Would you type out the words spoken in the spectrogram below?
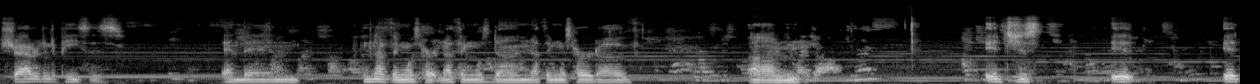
shattered into pieces, and then nothing was hurt, nothing was done, nothing was heard of. Um, it just it it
